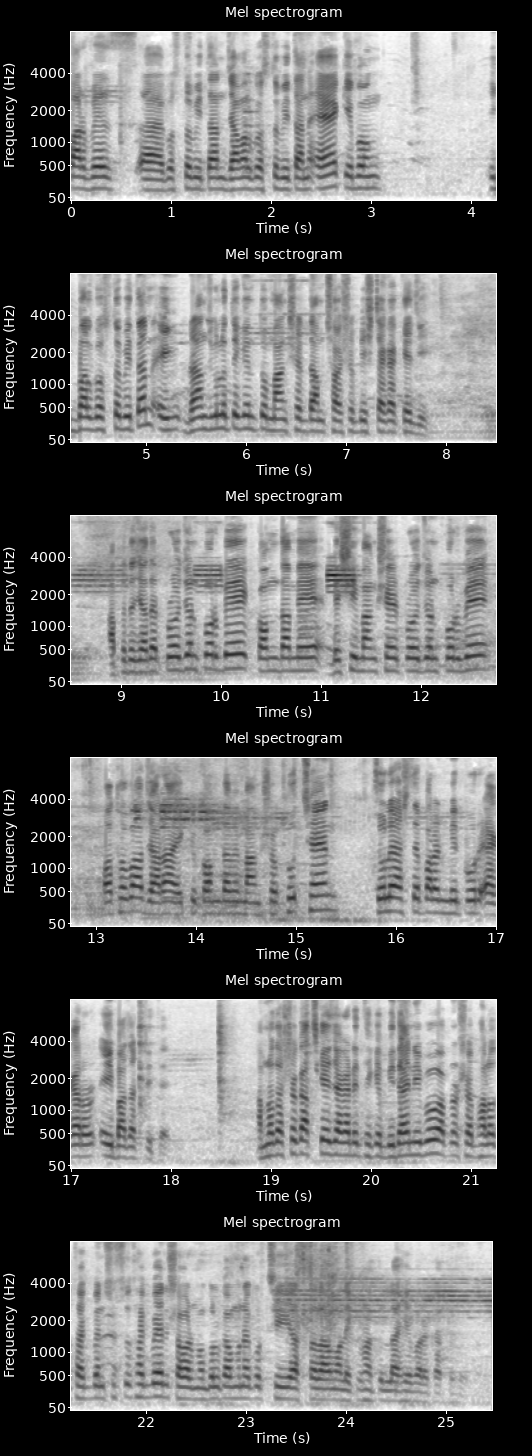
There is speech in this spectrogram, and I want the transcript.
পারভেজ গোস্তবিতান, জামাল গোস্তবিতান এক এবং ইকবাল গোস্তবিতান। এই ব্রাঞ্চগুলোতে কিন্তু মাংসের দাম ছয়শো বিশ টাকা কেজি। আপনাদের যাদের প্রয়োজন পড়বে, কম দামে বেশি মাংসের প্রয়োজন পড়বে, অথবা যারা একটু কম দামে মাংস খুঁজছেন, চলে আসতে পারেন মিরপুর এগারোর এই বাজারটিতে। আমরা দর্শক, আজকে এই জায়গাটি থেকে বিদায় নিব। আপনার সব ভালো থাকবেন, সুস্থ থাকবেন। সবার মঙ্গল কামনা করছি। আসসালামু আলাইকুম রহমতুল্লাহ বারাকাতুহু।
